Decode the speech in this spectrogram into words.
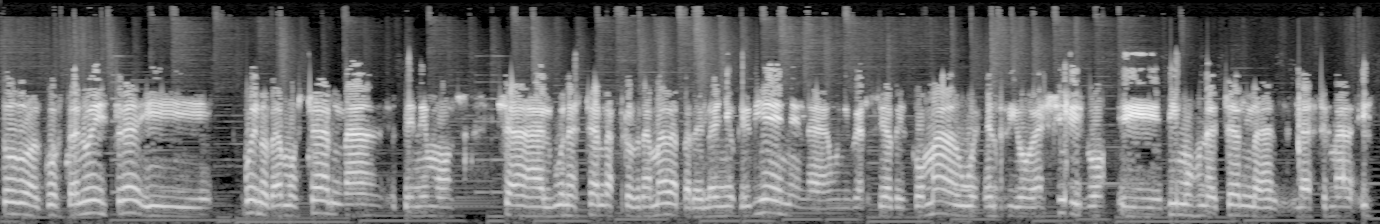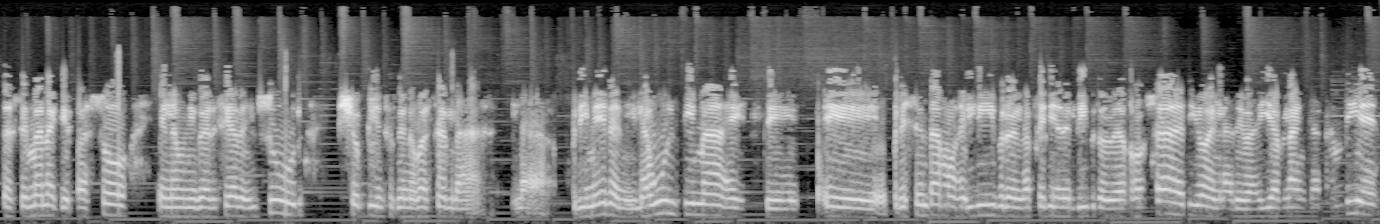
todo a costa nuestra y bueno, damos charlas, tenemos ya algunas charlas programadas para el año que viene en la Universidad del Comahue, en Río Gallego. Eh, dimos una charla la semana, esta semana que pasó en la Universidad del Sur. Yo pienso que no va a ser la, la primera ni la última. Este, eh, presentamos el libro en la Feria del Libro de Rosario, en la de Bahía Blanca también.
